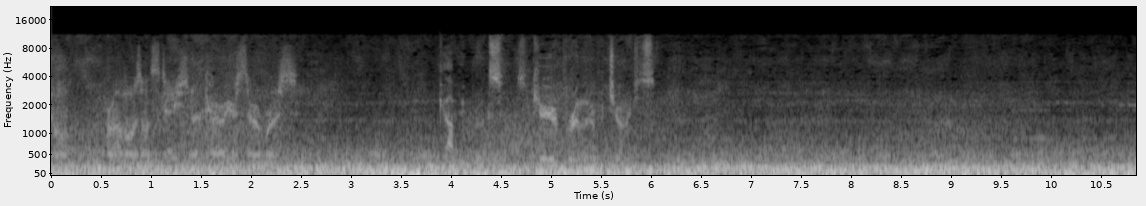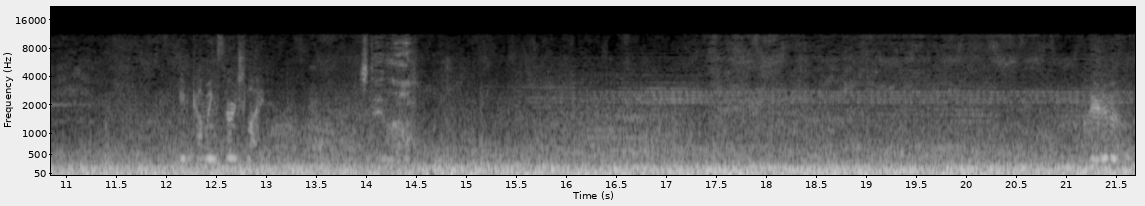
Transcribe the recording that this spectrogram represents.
Actual. Bravo's on station at Carrier Cerberus. Copy, Brooks. Secure your perimeter for charges. Incoming searchlight. Stay low. Clear to move.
